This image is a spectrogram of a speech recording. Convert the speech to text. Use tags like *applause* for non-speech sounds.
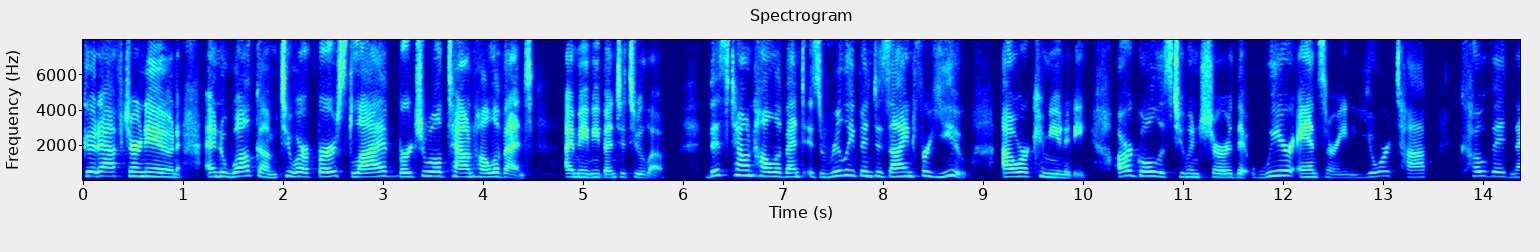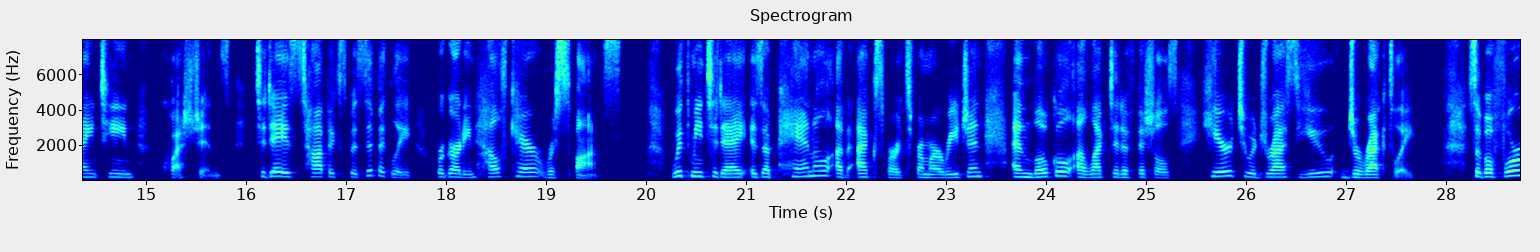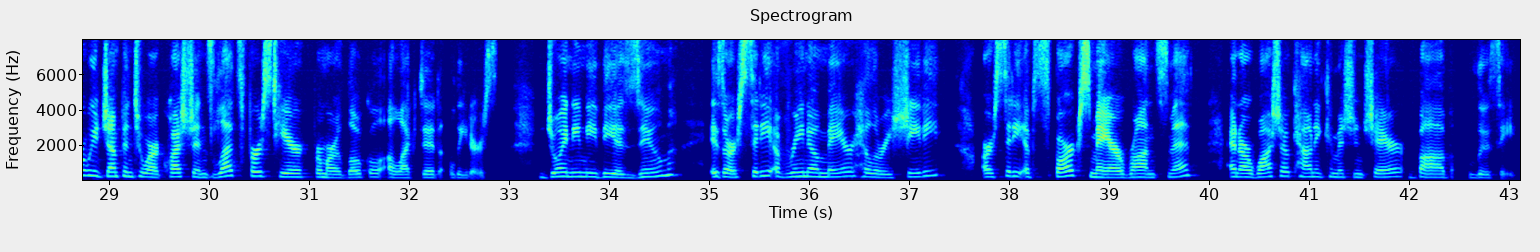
Good afternoon and welcome to our first live virtual town hall event. I'm Amy Ventetuolo. This town hall event has really been designed for you, our community. Our goal is to ensure that we're answering your top COVID 19 questions. Today's topic specifically regarding healthcare response. With me today is a panel of experts from our region and local elected officials here to address you directly. So before we jump into our questions, let's first hear from our local elected leaders. Joining me via Zoom is our City of Reno Mayor Hillary Schieve, our City of Sparks Mayor Ron Smith, and our Washoe County Commission Chair Bob Lucey.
